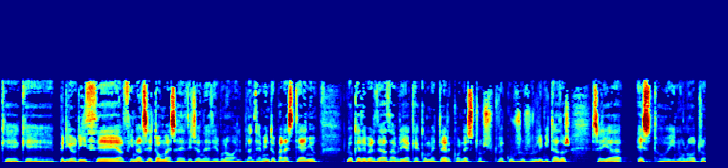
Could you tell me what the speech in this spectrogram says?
que, priorice, al final se toma esa decisión de decir, bueno, el planteamiento para este año, lo que de verdad habría que acometer con estos recursos limitados sería esto y no lo otro.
